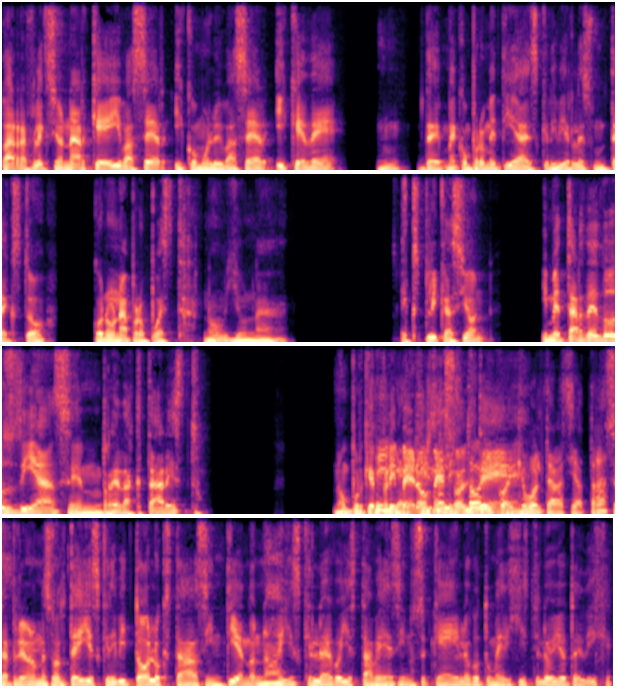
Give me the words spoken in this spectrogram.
para reflexionar qué iba a hacer y cómo lo iba a hacer y quedé, mm, de, me comprometí a escribirles un texto con una propuesta, ¿no? Y una explicación. Y me tardé dos días en redactar esto. ¿no? Porque primero me solté. hay que voltar hacia atrás. O sea, primero me solté y escribí todo lo que estaba sintiendo. No, y es que luego, y esta vez, y no sé qué, y luego tú me dijiste, y luego yo te dije,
